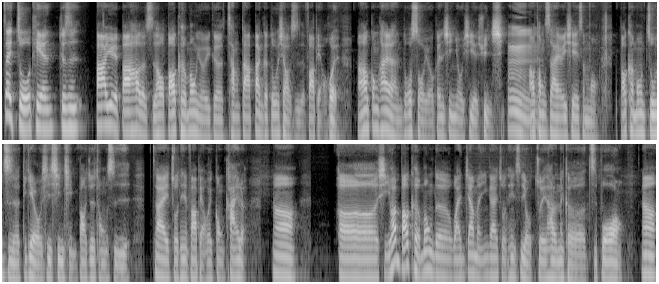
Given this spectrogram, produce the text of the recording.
在昨天，就是八月八号的时候，宝可梦有一个长达半个多小时的发表会，然后公开了很多手游跟新游戏的讯息，嗯，然后同时还有一些什么宝可梦珠子的 DLC 新情报，就是同时在昨天的发表会公开了。那呃，喜欢宝可梦的玩家们应该昨天是有追他的那个直播哦。那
